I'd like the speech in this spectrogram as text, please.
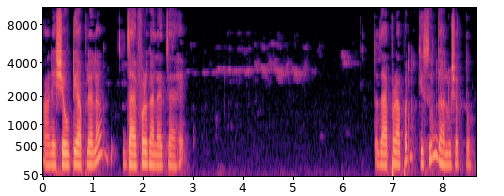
आणि शेवटी आपल्याला जायफळ घालायचं आहे. तर जायफळ आपण किसून घालू शकतो.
